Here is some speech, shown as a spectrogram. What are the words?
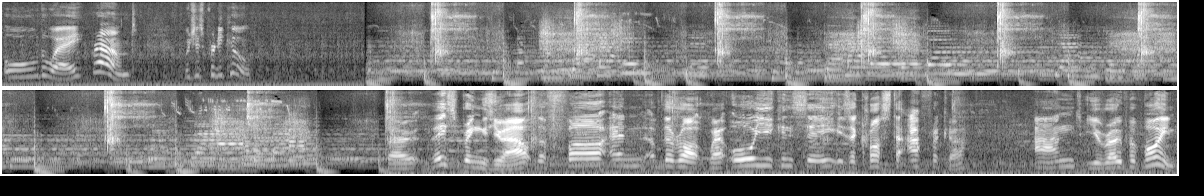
all the way round, which is pretty cool. So this brings you out the far end of the rock where all you can see is across to Africa and Europa Point.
